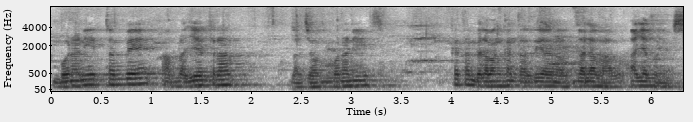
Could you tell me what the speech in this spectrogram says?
Bona nit també amb la lletra del Joan Bonanit, que també la van cantar el dia de Nadal a Lledoners.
